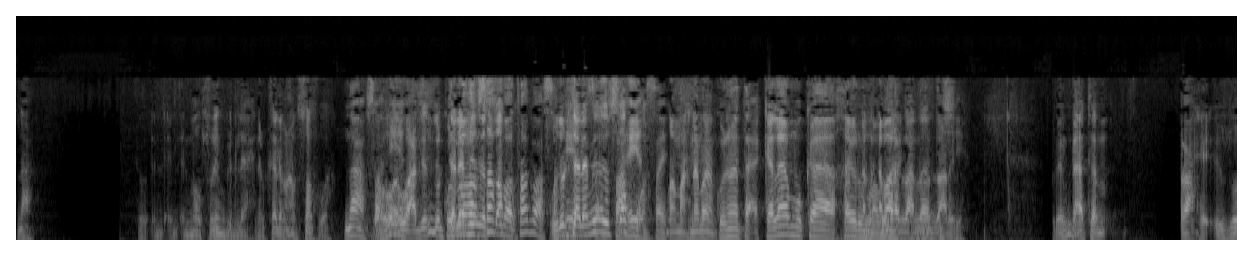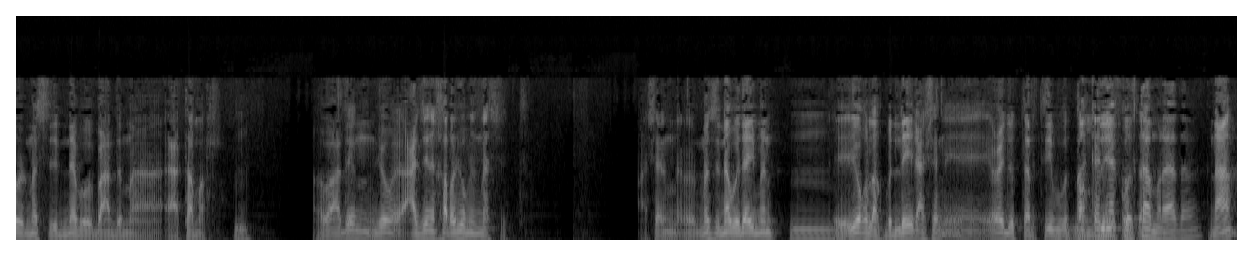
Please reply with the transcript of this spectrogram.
نعم. الموصولين بالله إحنا بنتكلم عن صفوة. نعم صحيح. وبعدين دول تلاميذ صفوة الصفوة. طبعا ودول صحيح، تلاميذ صحيح، الصفوة. صحيح. ما إحنا ما كنا كلامك خير يرضى- الله يرضى عليك. ابن ادهم راح يزور المسجد النبوي بعد ما اعتمر. وبعدين عايزين يخرجوه من المسجد. عشان المسجد النبوي دايما. يغلق بالليل عشان يعيدوا الترتيب ما والتنظيف كان ياكل تمر هذا نعم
